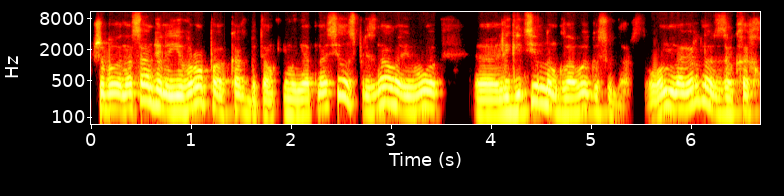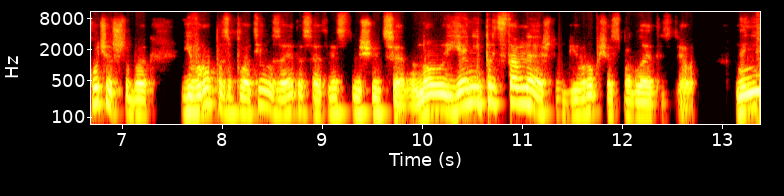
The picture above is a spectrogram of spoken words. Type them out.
Чтобы, на самом деле, Европа, как бы там к нему ни относилась, признала его Э, легитимным главой государства. Он, наверное, хочет, чтобы Европа заплатила за это соответствующую цену. Но я не представляю, чтобы Европа сейчас смогла это сделать. Я не,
